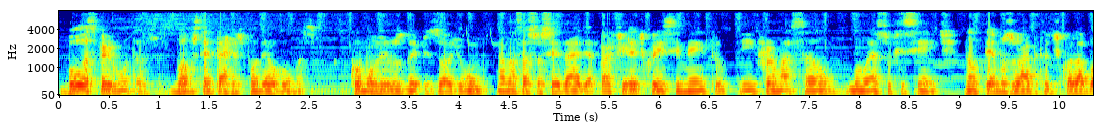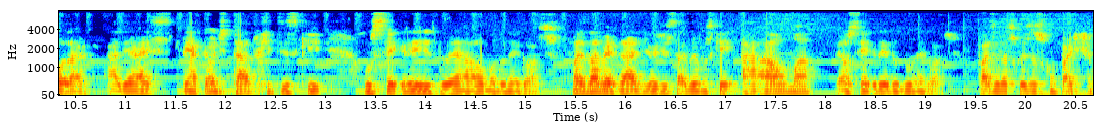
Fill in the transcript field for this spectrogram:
Boas perguntas. Vamos tentar responder algumas. Como vimos no episódio 1, na nossa sociedade a partilha de conhecimento e informação não é suficiente. Não temos o hábito de colaborar. Aliás, tem até um ditado que diz que o segredo é a alma do negócio. Mas na verdade, hoje sabemos que a alma é o segredo do negócio. Fazer as coisas com paixão.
